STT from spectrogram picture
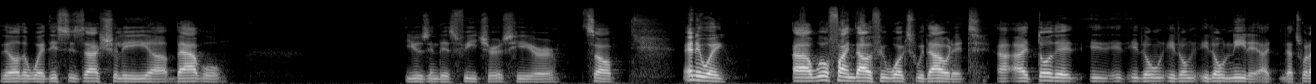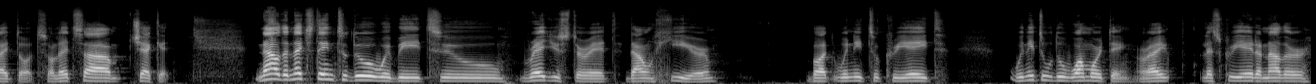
the other way. This is actually uh, Babel using these features here. So anyway, uh, we'll find out if it works without it. I, I thought it, it, it, don't it don't it don't need it. I, that's what I thought. So let's um, check it. Now the next thing to do would be to register it down here, but we need to create. We need to do one more thing. All right. Let's create another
